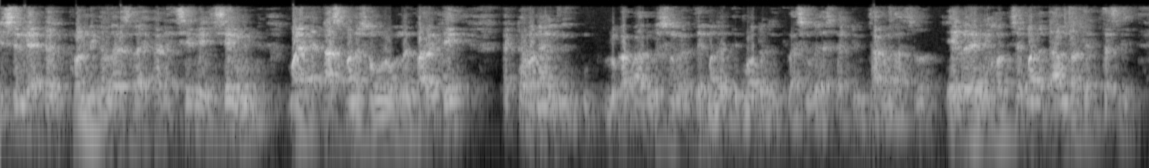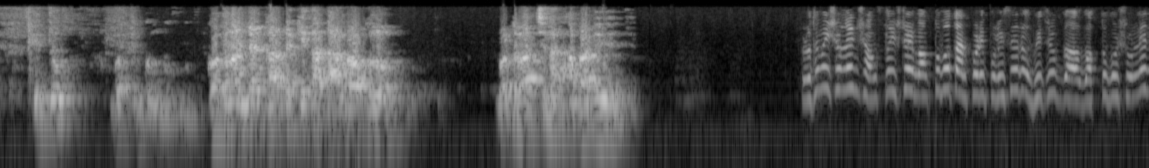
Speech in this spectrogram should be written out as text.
রিসেন্টলি একটা ফন্ডিক্যাল হয়েছিল এখানে সে সে মানে অ্যাটাচ মানে সংলগ্নের বাড়িতে একটা মানে লোকা পাবলিকের সঙ্গে যে মানে মডেল ক্লাসে একটি ঝামেলা আসলো এই লাইনে হচ্ছে মানে আমরা দেখতেছি কিন্তু ঘটনার কারণে কি তা আমরা এখনও বলতে পারছি না। আমরা শুনলেন সংশ্লিষ্টের বক্তব্য, তারপরে পুলিশের অভিযোগ বক্তব্য শুনলেন।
